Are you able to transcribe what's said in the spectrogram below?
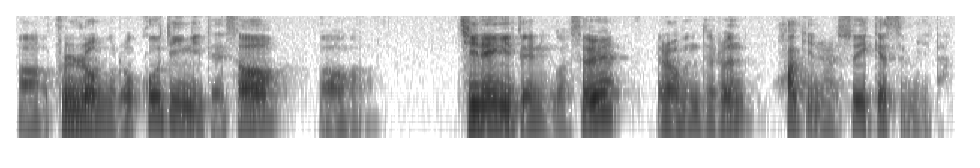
어, 블록으로 코딩이 돼서 어, 진행이 되는 것을 여러분들은 확인할 수 있겠습니다.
